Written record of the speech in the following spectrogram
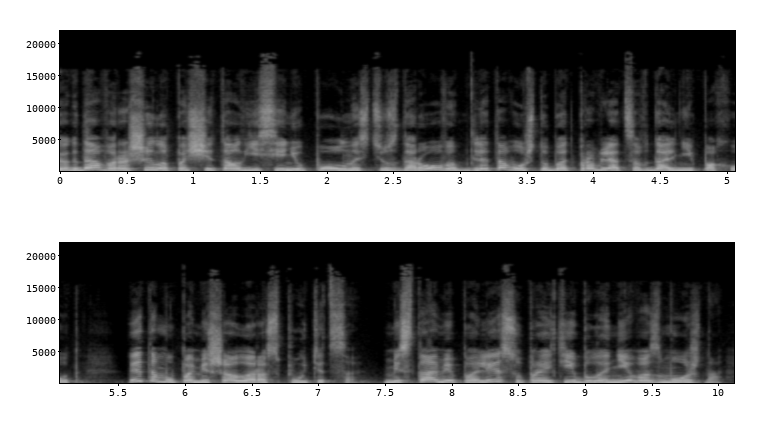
Когда Ворошила посчитал Есеню полностью здоровым для того, чтобы отправляться в дальний поход, этому помешала распутиться. Местами по лесу пройти было невозможно –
